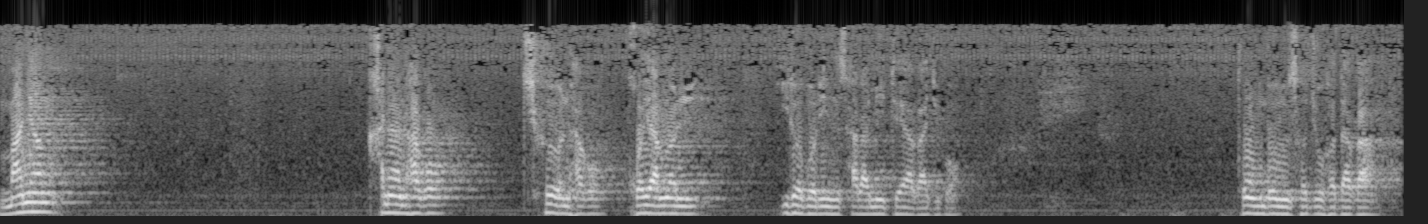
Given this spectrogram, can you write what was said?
마냥 가난하고 천하고 고향을 잃어버린 사람이 되어가지고 동분서주 하다가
